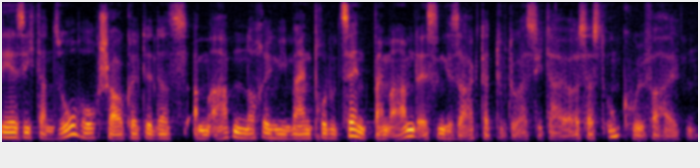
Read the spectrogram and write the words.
der sich dann so hochschaukelte, dass am Abend noch irgendwie mein Produzent beim Abendessen gesagt hat, du, du hast dich da äußerst uncool verhalten.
